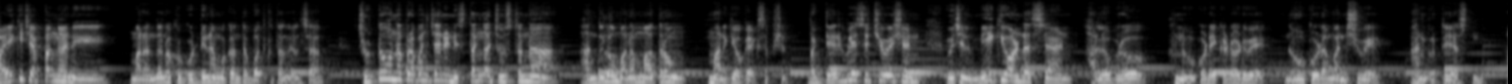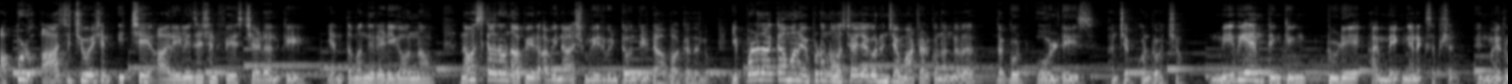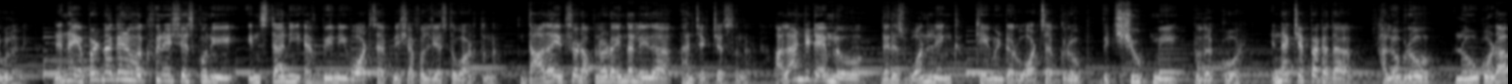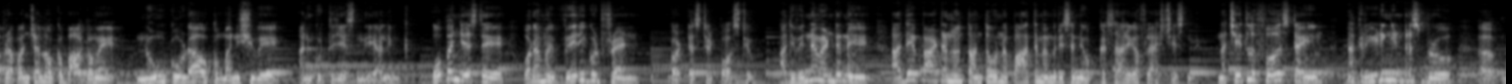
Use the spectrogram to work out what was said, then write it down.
పైకి చెప్పంగానే మనందరం ఒక గుడ్డి నమ్మకంతో బతుకుతాం తెలుసా? చుట్టూ ఉన్న ప్రపంచాన్ని నిస్తంగా చూస్తున్నా అందులో మనం మాత్రం మనకి ఒక exception but there play situation which will make you understand hello bro నువ్వు కూడా ఇక్కడోడివే నువ్వు కూడా మనిషివే అని గుర్తు చేస్తుంది. అప్పుడు ఆ సిచ్యువేషన్ ఇచ్చే ఆ రియలైజేషన్ ఫేస్ చేయడానికి ఎంతమంది రెడీగా ఉన్నాం? నమస్కారం నా పేరు అవినాష్ మీరు వింటోంది డాబా కథలు. ఇప్పటిదాకా మనం ఎప్పుడు ఆస్ట్రేలియా గురించే మాట్లాడుకున్నాం కదా? ద గుడ్ ఓల్డ్ డేస్ అని చెప్పుకుంటూ వచ్చాం. Maybe I'm thinking today I'm making an exception in my rule అని. నిన్న ఎప్పటిదాకా వర్క్ ఫినిష్ చేసుకుని ఇన్స్టాని ఎఫ్బీని వాట్సాప్ని షఫల్ చేస్తూ వాడుతున్నా. దాదా ఎపిసోడ్ అప్లోడ్ అయిందా లేదా అని చెక్ చేస్తున్నా. అలాంటి టైంలో there is one link came inter WhatsApp group which shook me to the core ఇందాక చెప్పా కదా హలో బ్రో నువ్వు కూడా ప్రపంచంలో ఒక భాగమే నువ్వు కూడా ఒక మనిషివే అని గుర్తు చేసింది ఆ లింక్. ఓపెన్ చేస్తే one of my very good friend got tested positive అది విన్న వెంటనే అదే ప్యాటర్న్ తనతో ఉన్న పాత మెమరీస్ అన్ని ఒక్కసారిగా ఫ్లాష్ చేసింది. నా చేతిలో ఫస్ట్ టైం నాకు రీడింగ్ ఇంట్రెస్ట్ బ్రో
